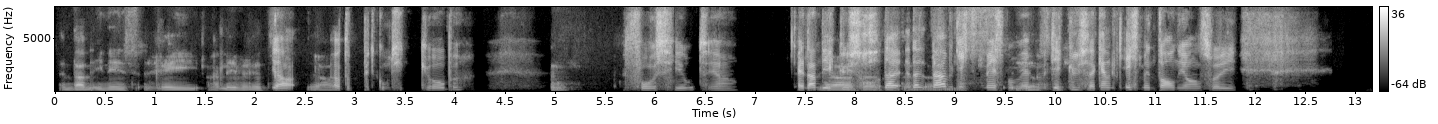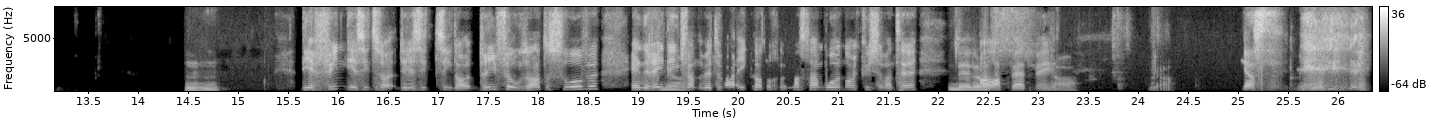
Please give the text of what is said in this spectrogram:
en dan ineens Rey haar leven redt. Ja, Ja. uit de put komt gekropen. Force Hield, ja. En dan die Ja, kus. dat- Daar, dat- daar, dat- daar heb ik echt het meeste problemen heel met die kus. Dat kan ik echt mentaal niet aan, sorry. Mhm. Die Finn, die zit, zo, die zit zich daar drie films uit te sloven. En Ray Ja. denkt van, weet je wat, ik ga toch een massamoordenaar kussen, want hij... Nee, dat Alle was... pijn mee. Ja. Ja.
